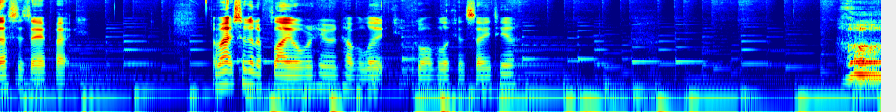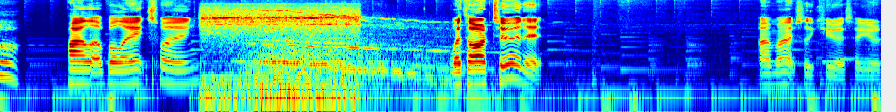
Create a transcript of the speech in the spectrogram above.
This is epic. I'm actually going to fly over here and have a look. Go have a look inside here. Pilotable X-Wing! With R2 in it! I'm actually curious how you're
